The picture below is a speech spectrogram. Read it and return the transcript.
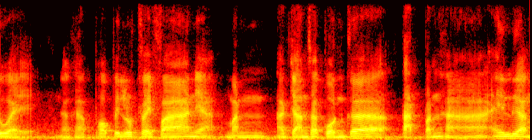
ด้วยนะครับพอเป็นรถไฟฟ้าเนี่ยมันอาจารย์สกลก็ตัดปัญหาไอ้เรื่อง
